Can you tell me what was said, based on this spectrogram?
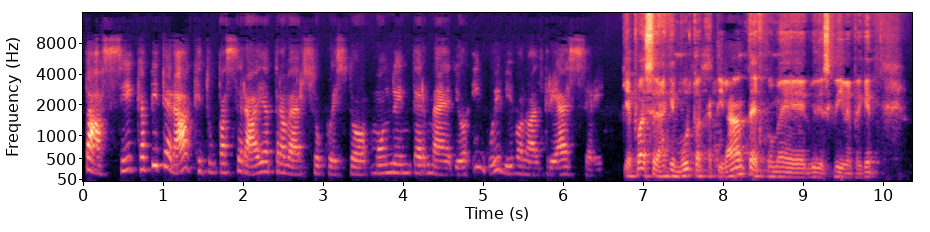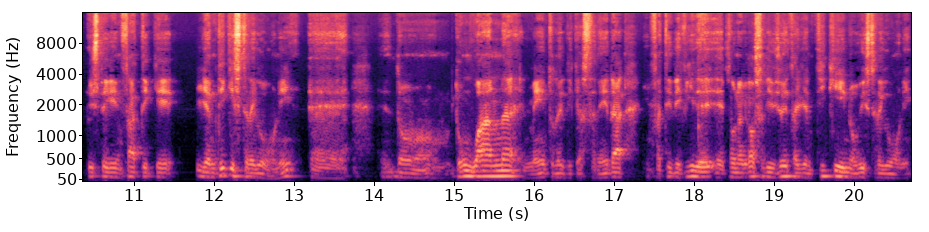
passi, capiterà che tu passerai attraverso questo mondo intermedio in cui vivono altri esseri. Che può essere anche molto accattivante, come lui descrive, perché lui spiega infatti che gli antichi stregoni, eh, Don, Don, Juan, il mentore di Castaneda, infatti divide, fa una grossa divisione tra gli antichi e i nuovi stregoni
